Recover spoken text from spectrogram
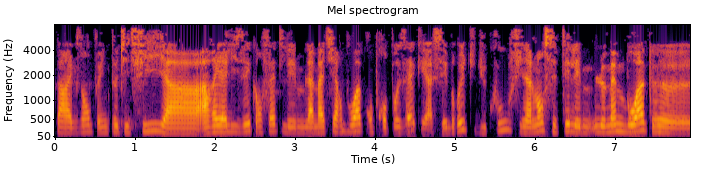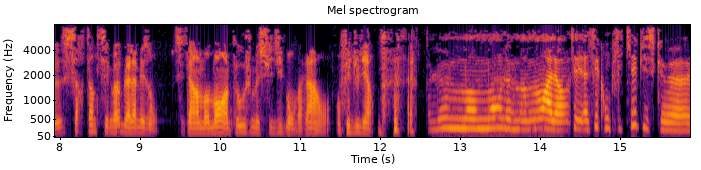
par exemple, une petite fille a, réalisé qu'en fait, la matière bois qu'on proposait, qui est assez brute, du coup, finalement, c'était le même bois que certains de ces meubles à la maison c'était un moment un peu où je me suis dit bon bah là on, fait du lien. le moment, le moment. Alors c'est assez compliqué puisque euh,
